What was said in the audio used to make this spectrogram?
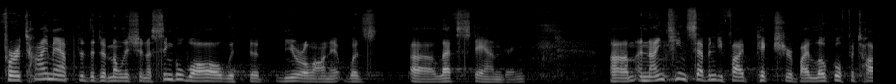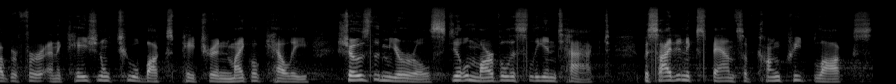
For a time after the demolition, a single wall with the mural on it was uh, left standing. Um, a 1975 picture by local photographer and occasional toolbox patron Michael Kelly shows the mural still marvelously intact beside an expanse of concrete blocks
